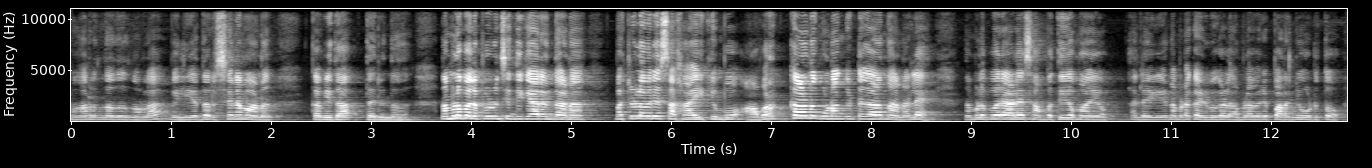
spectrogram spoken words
മാറുന്നത് എന്നുള്ള വലിയ ദർശനമാണ് കവിത തരുന്നത്. നമ്മൾ പലപ്പോഴും ചിന്തിക്കാറെന്താണ് മറ്റുള്ളവരെ സഹായിക്കുമ്പോൾ അവർക്കാണ് ഗുണം കിട്ടുക എന്നാണ് അല്ലേ? നമ്മളിപ്പോൾ ഒരാളെ സാമ്പത്തികമായോ അല്ലെങ്കിൽ നമ്മുടെ കഴിവുകൾ നമ്മളവരെ പറഞ്ഞു കൊടുത്തോ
